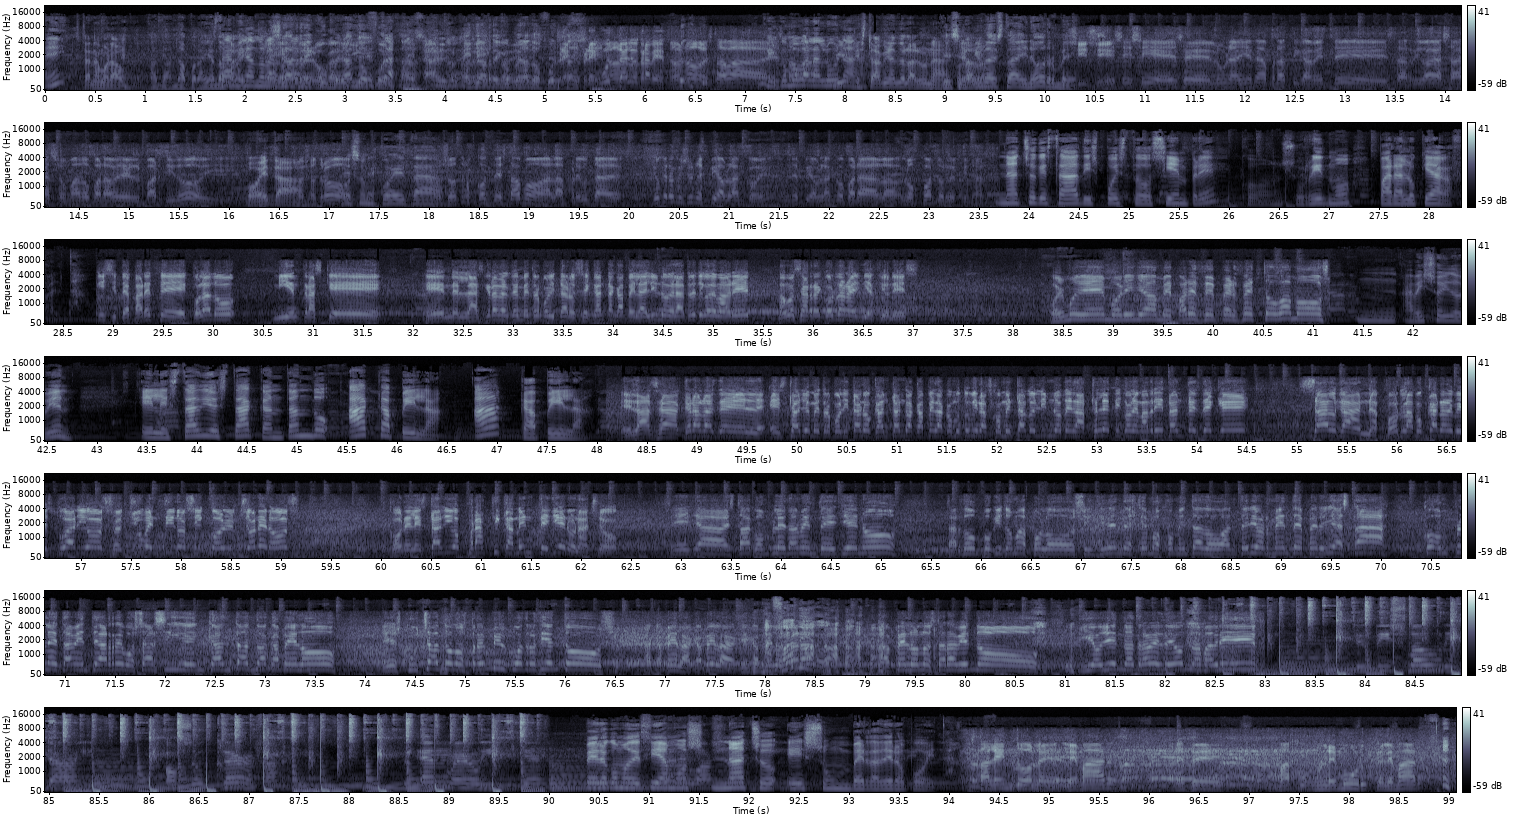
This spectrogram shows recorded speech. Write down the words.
¿Eh? Está enamorado. Anda, anda por ahí, anda Está por ahí. mirando la Anda recuperando fuerzas. Anda recuperando Pre- fuerzas. pregúntale otra vez. No, no, estaba. ¿Que ¿Cómo va la luna? Está mirando la luna. Que si la luna está enorme. Sí, sí, sí, sí, es eh, luna llena prácticamente. Está arriba, se ha asomado para ver el partido y Poeta. nosotros. Es un poeta. Nosotros contestamos a las preguntas. Yo creo que es un espía blanco, ¿eh? Un espía blanco para la- los cuartos de final. Nacho que está dispuesto siempre, con su ritmo, para lo que haga falta. Y si te parece colado, mientras que en las gradas del Metropolitano se canta a capela el himno del Atlético de Madrid. Vamos a recordar alineaciones. Pues muy bien, Morilla, me parece perfecto. Vamos. Mm, ¿Habéis oído bien? El estadio está cantando a capela. A capela. En las gradas del Estadio Metropolitano cantando a capela, como tú bien has comentado, el himno del Atlético de Madrid antes de que salgan por la bocana de vestuarios juventinos y colchoneros con el estadio prácticamente lleno, Nacho. Sí, ya está completamente lleno. Tardó un poquito más por los incidentes que hemos comentado anteriormente, pero ya está completamente a rebosar. Siguen cantando a capelo, escuchando los 3.400. A capela, a capela, que capelo, estará, capelo lo estará viendo y oyendo a través de Onda Madrid. To be slowly dying, also clarifying. We end where we begin. Pero como decíamos, Nacho es un verdadero poeta. Está lento Le- Lemar, parece más un lemur que Lemar.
